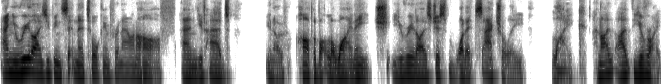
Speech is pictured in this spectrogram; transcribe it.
and you realize you've been sitting there talking for an hour and a half and you've had, you know, half a bottle of wine each, you realize just what it's actually like. And I, I you're right.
